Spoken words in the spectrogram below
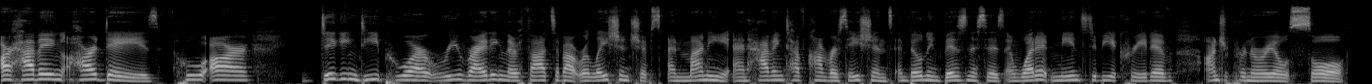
are having hard days, who are digging deep, who are rewriting their thoughts about relationships and money and having tough conversations and building businesses and what it means to be a creative entrepreneurial soul,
